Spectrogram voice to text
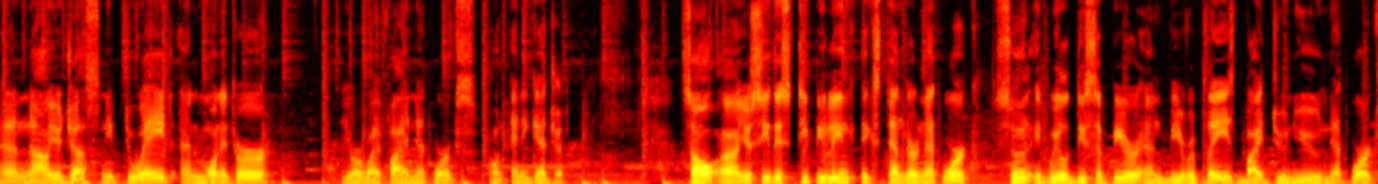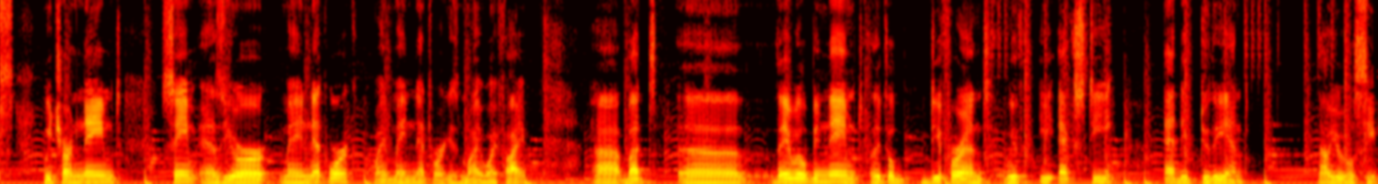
And now you just need to wait and monitor your Wi-Fi networks on any gadget. So uh, you see this TP-Link extender network. Soon it will disappear and be replaced by two new networks, which are named same as your main network. My main network is my Wi-Fi, uh, but uh, they will be named a little different with EXT added to the end. Now you will see.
